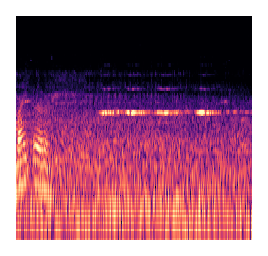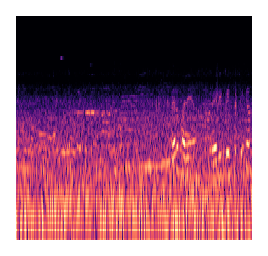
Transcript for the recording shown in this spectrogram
biker. Pero mali yun. Very fit sa sikap.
